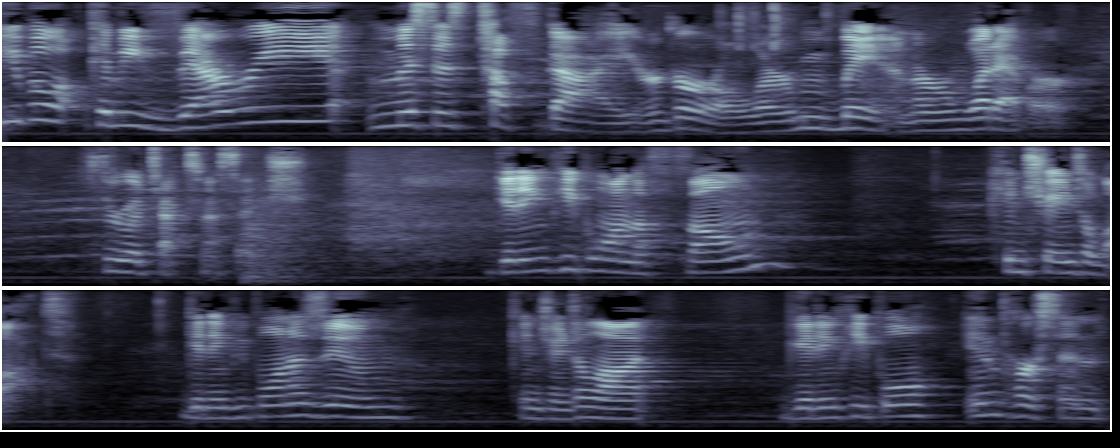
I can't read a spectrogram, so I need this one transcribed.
people can be very Mrs. Tough Guy or girl or man or whatever through a text message. Getting people on the phone can change a lot. Getting people on a Zoom can change a lot. Getting people in person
